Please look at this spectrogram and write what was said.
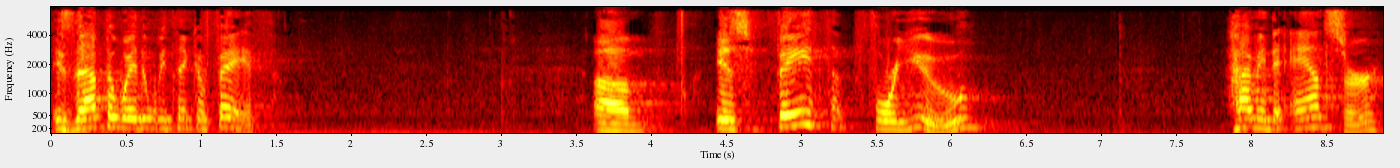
Is that the way that we think of faith? Um, is faith for you having to answer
